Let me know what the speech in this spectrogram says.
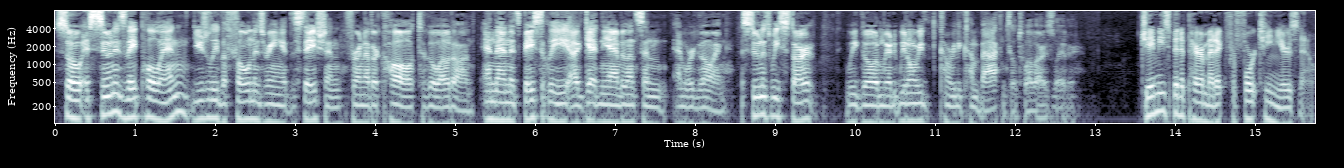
So as soon as they pull in, usually the phone is ringing at the station for another call to go out on, and then it's basically uh, get in the ambulance and and we're going. As soon as we start, we go and we, we don't really come, really come back until 12 hours later. Jamie's been a paramedic for 14 years now.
